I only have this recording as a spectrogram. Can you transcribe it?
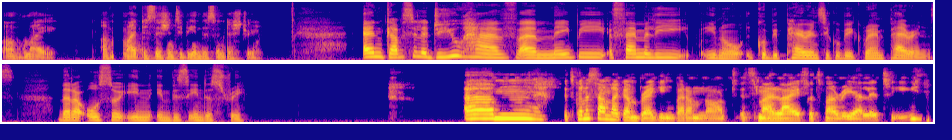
of my of my decision to be in this industry. And Gabisile, do you have um, maybe a family? You know, it could be parents, it could be grandparents that are also in in this industry. Um, it's gonna sound like I'm bragging, but I'm not. It's my life. It's my reality.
